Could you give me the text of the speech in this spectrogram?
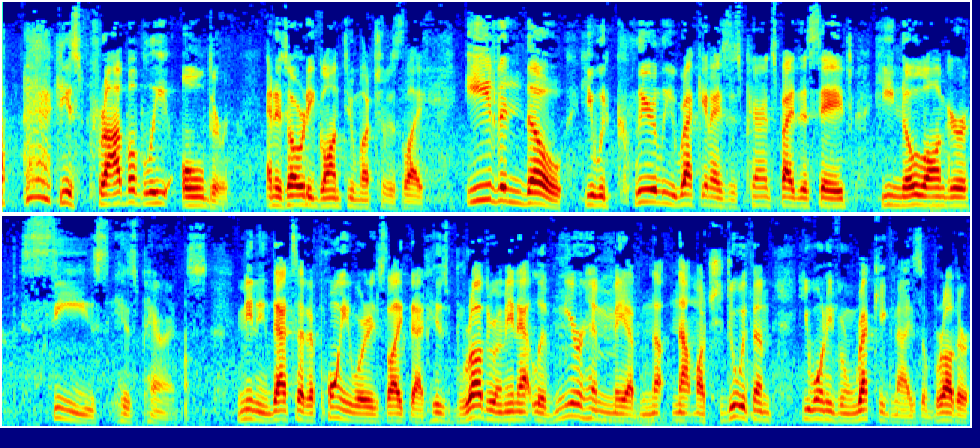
he's probably older and has already gone through much of his life. Even though he would clearly recognize his parents by this age, he no longer sees his parents. Meaning that's at a point where he's like that. His brother may not live near him, may have not, not much to do with him. He won't even recognize a brother.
